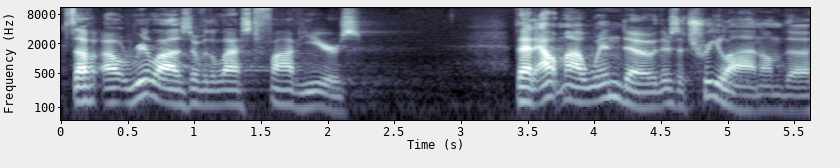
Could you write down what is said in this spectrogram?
Because I, I realized over the last five years that out my window, there's a tree line on the,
